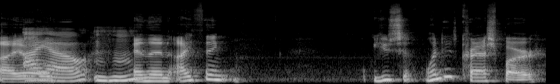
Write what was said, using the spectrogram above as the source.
IO. IO, mm-hmm. And then I think you said when did Crash Bar?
